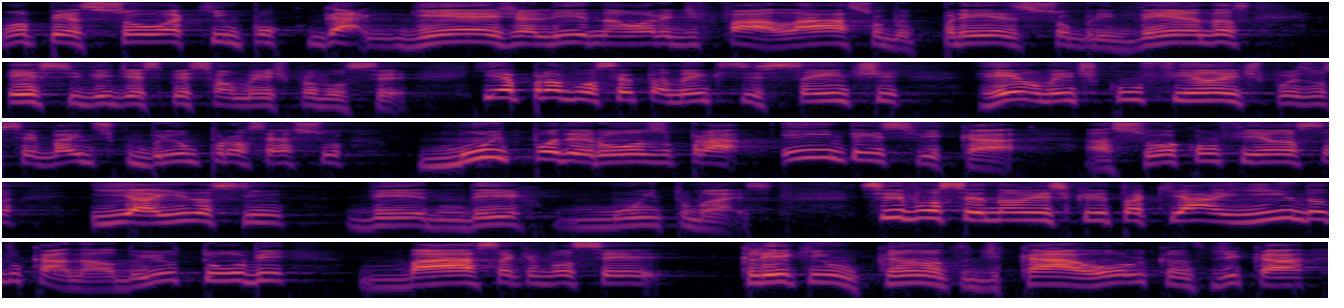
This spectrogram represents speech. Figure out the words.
uma pessoa que um pouco gagueja ali na hora de falar sobre preços, sobre vendas, esse vídeo é especialmente para você. E é para você também que se sente realmente confiante, pois você vai descobrir um processo muito poderoso para intensificar a sua confiança e ainda assim vender muito mais. Se você não é inscrito aqui ainda do canal do YouTube, basta que você clique em um canto de cá ou no canto de cá,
